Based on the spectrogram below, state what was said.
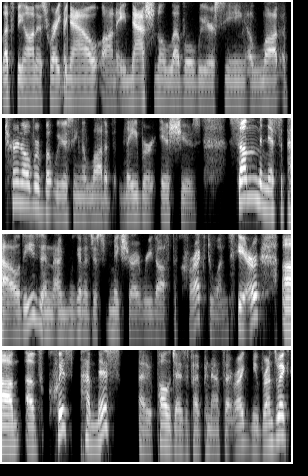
let's be honest right now on a national level we are seeing a lot of turnover but we are seeing a lot of labor issues. Some municipalities and i'm going to just make sure i read off the correct ones here um, of quispamsis I apologize if I pronounced that right. New Brunswick,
